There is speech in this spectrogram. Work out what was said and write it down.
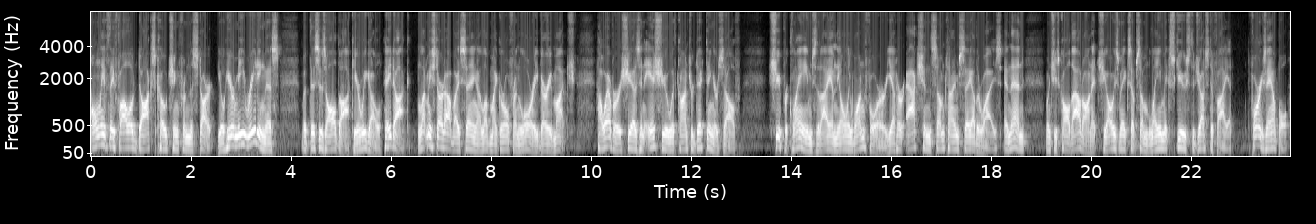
only if they follow Doc's coaching from the start. You'll hear me reading this but this is all Doc. Here we go. Hey, Doc, let me start out by saying I love my girlfriend Lori very much. However, she has an issue with contradicting herself. She proclaims that I am the only one for her, yet her actions sometimes say otherwise. And then, when she's called out on it, she always makes up some lame excuse to justify it. For example,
